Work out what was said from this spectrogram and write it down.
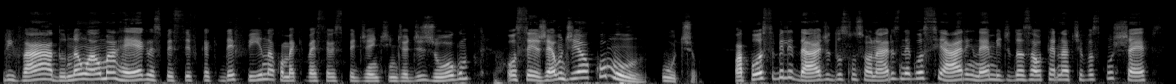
privado, não há uma regra específica que defina como é que vai ser o expediente em dia de jogo, ou seja, é um dia comum, útil, com a possibilidade dos funcionários negociarem né, medidas alternativas com chefes,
